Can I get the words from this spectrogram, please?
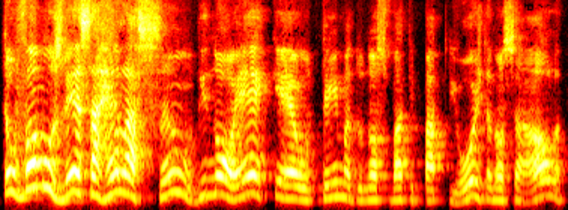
Então vamos ver essa relação de Noé, que é o tema do nosso bate-papo de hoje, da nossa aula,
